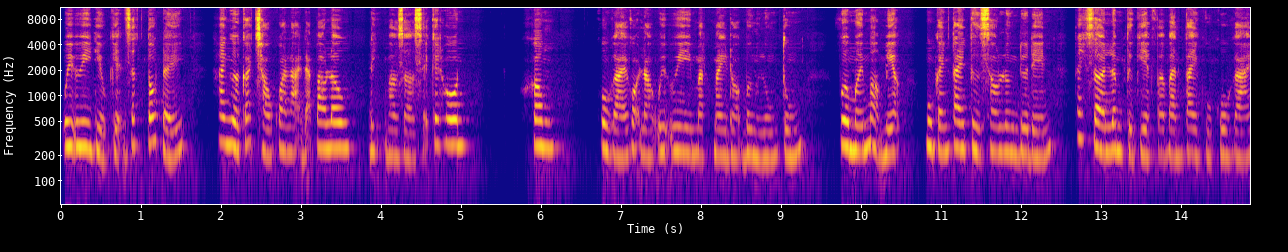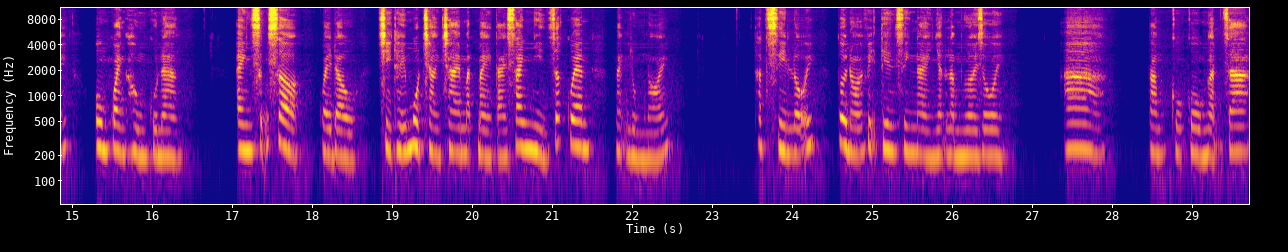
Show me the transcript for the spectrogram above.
Uy Uy điều kiện rất tốt đấy. Hai người các cháu qua lại đã bao lâu, định bao giờ sẽ kết hôn? Không, cô gái gọi là Uy Uy mặt mày đỏ bừng lúng túng. Vừa mới mở miệng, một cánh tay từ sau lưng đưa đến, tách rời Lâm Tử Kiệt và bàn tay của cô gái, ôm quanh hồng của nàng. Anh sững sờ, quay đầu, chỉ thấy một chàng trai mặt mày tái xanh nhìn rất quen, lạnh lùng nói. Thật xin lỗi, tôi nói vị tiên sinh này nhận lầm người rồi. À, tam cô cô ngẩn ra.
